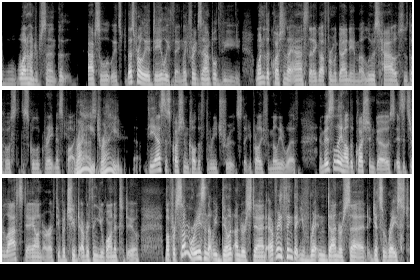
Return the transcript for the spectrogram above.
100% the, absolutely it's that's probably a daily thing like for example the one of the questions i asked that i got from a guy named uh, lewis Howes, who's the host of the school of greatness podcast right. right he asked this question called the three truths that you're probably familiar with and basically how the question goes is it's your last day on earth you've achieved everything you wanted to do but for some reason that we don't understand everything that you've written done or said gets erased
